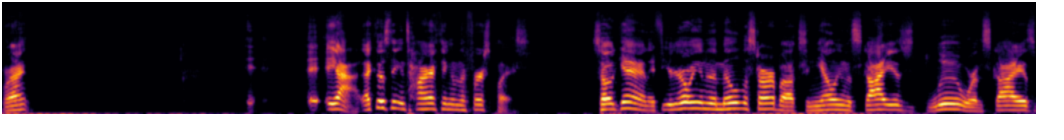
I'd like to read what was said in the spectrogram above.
Right? It, it, yeah, that goes to the entire thing in the first place. So again, if you're going in the middle of a Starbucks and yelling the sky is blue or the sky is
